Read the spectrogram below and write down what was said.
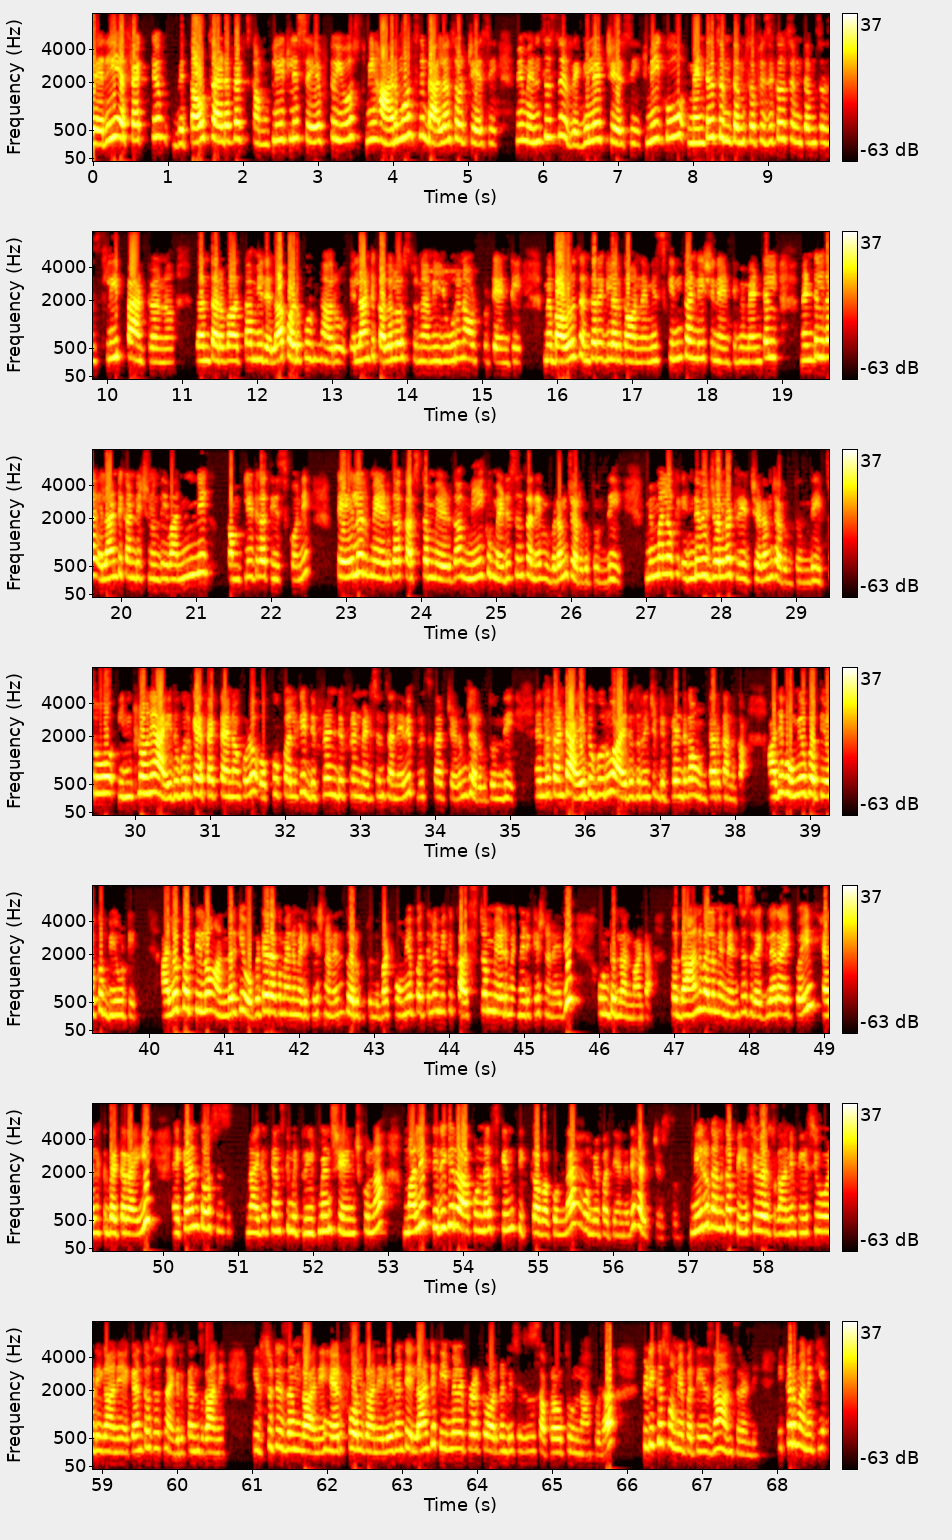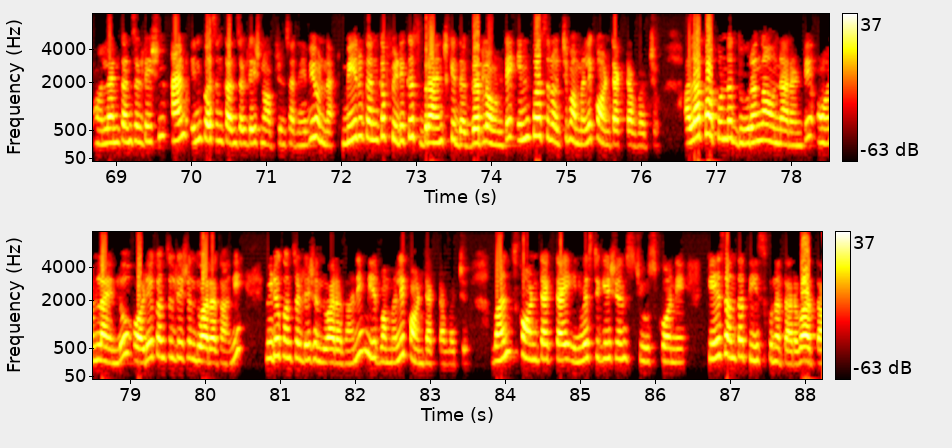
Very effective without side effects completely safe to use మీ హార్మోన్స్ని బ్యాలెన్స్ అవుట్ చేసి మీ మెన్సెస్ని రెగ్యులేట్ చేసి మీకు mental symptoms physical symptoms sleep pattern దాని తర్వాత మీరు ఎలా పడుకుంటున్నారు? ఎలాంటి కళలు వస్తున్నాయి? మీ యూరిన్ అవుట్పుట్ ఏంటి? మీ బౌల్స్ ఎంత రెగ్యులర్గా ఉన్నాయి? మీ స్కిన్ కండిషన్ ఏంటి? మీ మెంటల్ మెంటల్గా ఎలాంటి కండిషన్ ఉంది? ఇవన్నీ కంప్లీట్గా తీసుకొని టైలర్ మేడ్గా కస్టమ్ మేడ్గా మీకు మెడిసిన్స్ అనేవి ఇవ్వడం జరుగుతుంది. మిమ్మల్ని ఒక ఇండివిజువల్గా ట్రీట్ చేయడం జరుగుతుంది. సో ఇంట్లోనే ఐదుగురికి ఎఫెక్ట్ అయినా కూడా ఒక్కొక్కరికి డిఫరెంట్ డిఫరెంట్ మెడిసిన్స్ అనేవి ప్రిస్క్రైబ్ చేయడం జరుగుతుంది. ఎందుకంటే ఐదుగురు ఐదుగురు నుంచి డిఫరెంట్గా ఉంటారు కనుక. అది హోమియోపతి యొక్క బ్యూటీ అలోపతిలో అందరికీ ఒకటే రకమైన మెడికేషన్ అనేది దొరుకుతుంది. బట్ హోమియోపతిలో మీకు కస్టమ్ మేడ్ మెడికేషన్ అనేది ఉంటుంది అనమాట సో దానివల్ల మీ మెన్సెస్ రెగ్యులర్ అయిపోయి హెల్త్ బెటర్ అయ్యి ఎకాంతోసిస్ నైగ్రికన్స్కి మీ ట్రీట్మెంట్స్ చేయించుకున్నా మళ్ళీ తిరిగి రాకుండా స్కిన్ థిక్ అవ్వకుండా హోమియోపతి అనేది హెల్ప్ చేస్తుంది. మీరు కనుక పీసీఓఎస్ కానీ పీసీఓడి కానీ ఎకాంతోసిస్ నైగ్రికన్స్ కానీ హిర్సుటిజం కానీ హెయిర్ ఫాల్ కానీ లేదంటే ఎలాంటి female product organ diseases suffer అవుతున్నా కూడా Fiticus homeopathy is the answer అండి. ఇక్కడ మనకి online consultation and in person consultation options అనేవి ఉన్నాయి. మీరు కనుక ఫిడికస్ బ్రాంచ్కి దగ్గరలో ఉంటే ఇన్ పర్సన్ వచ్చి మమ్మల్ని కాంటాక్ట్ అవ్వచ్చు. అలా కాకుండా దూరంగా ఉన్నారంటే ఆన్లైన్లో ఆడియో కన్సల్టేషన్ ద్వారా కానీ వీడియో కన్సల్టేషన్ ద్వారా కానీ మీరు మమ్మల్ని కాంటాక్ట్ అవ్వచ్చు. వన్స్ కాంటాక్ట్ అయ్యి ఇన్వెస్టిగేషన్స్ చూసుకొని కేసు అంతా తీసుకున్న తర్వాత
